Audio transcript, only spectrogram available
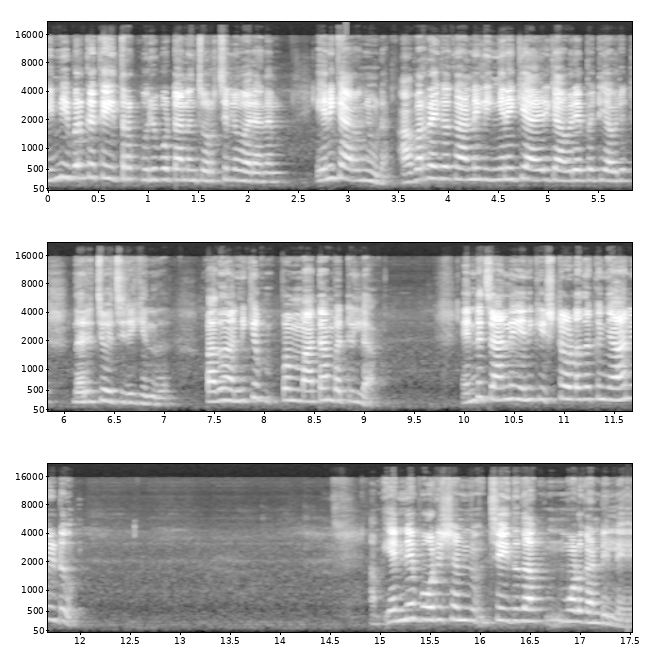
പിന്നെ ഇവർക്കൊക്കെ ഇത്ര കുരുപൊട്ടാനും ചൊറിച്ചിലും വരാനും എനിക്ക് അറിഞ്ഞൂടാ അവരുടെയൊക്കെ കണ്ണിൽ ഇങ്ങനെയൊക്കെ ആയിരിക്കും അവരെ പറ്റി അവർ ധരിച്ചു വച്ചിരിക്കുന്നത്. അപ്പം അത് എനിക്ക് ഇപ്പം മാറ്റാൻ പറ്റില്ല. എന്റെ ചാനലിൽ എനിക്ക് ഇഷ്ടമുള്ളതൊക്കെ ഞാൻ ഇടും. എന്നെ ബോഡി ചെയ്തതാ മോൾ കണ്ടില്ലേ?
